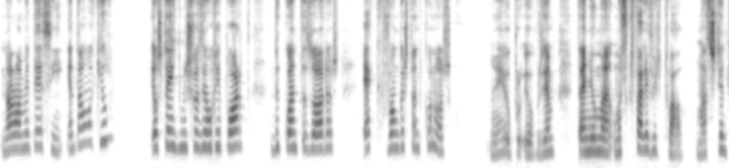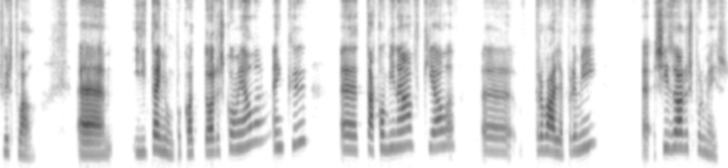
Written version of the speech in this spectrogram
Normalmente é assim. Então aquilo, eles têm que nos fazer um reporte de quantas horas é que vão gastando connosco. É? Eu, eu, por exemplo, tenho uma, uma secretária virtual, uma assistente virtual, uh, e tenho um pacote de horas com ela em que está uh, combinado que ela uh, trabalha para mim X horas por mês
